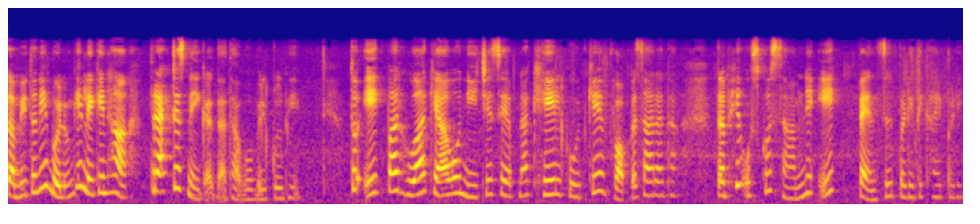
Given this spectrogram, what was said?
कभी तो नहीं बोलूँगी, लेकिन हाँ प्रैक्टिस नहीं करता था वो बिल्कुल भी। तो एक बार हुआ क्या, वो नीचे से अपना खेल कूद के वापस आ रहा था। तभी उसको सामने एक पेंसिल पड़ी दिखाई पड़ी।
